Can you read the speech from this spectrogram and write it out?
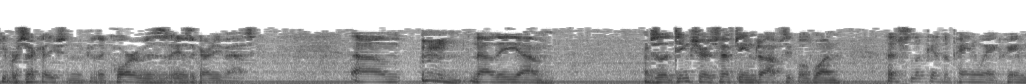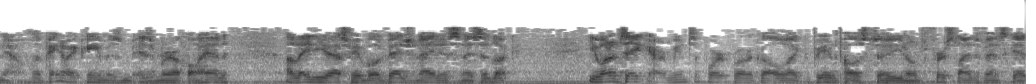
keep her circulation. The core of is, is cardiovascular. Um, now the um, so the tincture is 15 drops equals one. Let's look at the pain away cream now. The pain away cream is is a miracle. I had a lady who asked me about vaginitis, and I said, look, you want to take our immune support protocol, like pre and post, uh, you know, first line defense kit.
